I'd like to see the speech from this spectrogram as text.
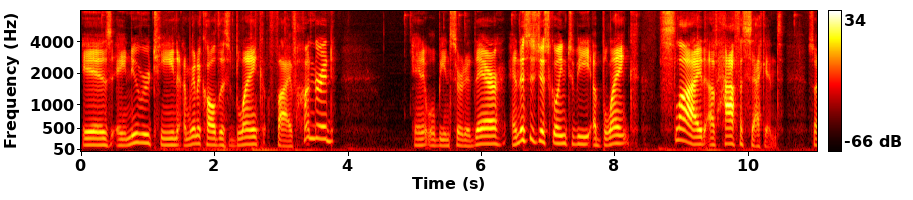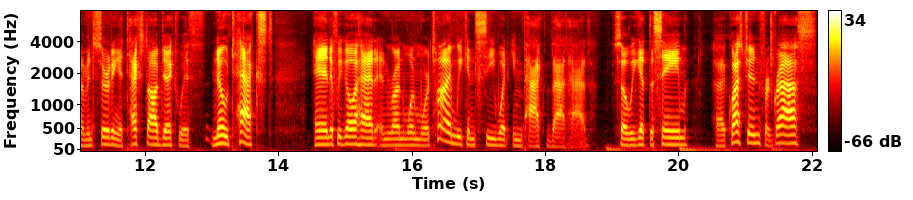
is a new routine. I'm going to call this blank 500 and it will be inserted there. And this is just going to be a blank slide of half a second. So I'm inserting a text object with no text. And if we go ahead and run one more time, we can see what impact that had. So we get the same uh, question for grass,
